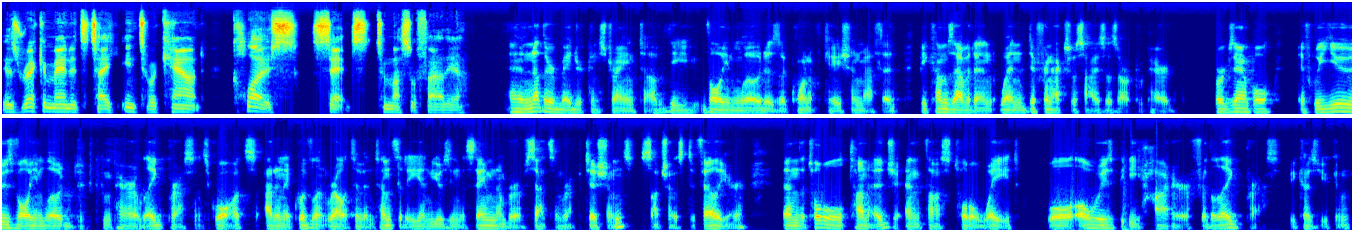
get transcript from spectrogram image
it is recommended to take into account close sets to muscle failure. And another major constraint of the volume load as a quantification method becomes evident when different exercises are compared. For example, if we use volume load to compare leg press and squats at an equivalent relative intensity and using the same number of sets and repetitions, such as to failure, then the total tonnage and thus total weight will always be higher for the leg press because you can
